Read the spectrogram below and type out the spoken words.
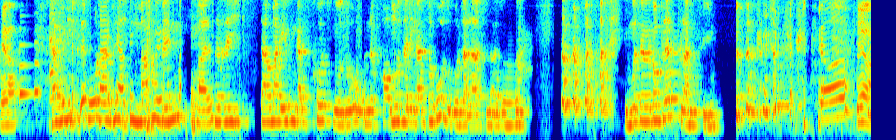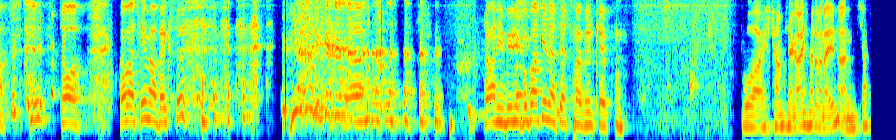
Ja. Da bin ich froh, dass ich ein Mann bin, dass ich da mal eben ganz kurz nur so und eine Frau muss ja die ganze Hose runterlassen. Also die muss ja komplett blank ziehen. Ja. Ja. So, machen wir Themawechsel. ähm, Dani, Meli, wo wart ihr das erste Mal Wildcampen? Boah, ich kann mich da gar nicht mehr dran erinnern. Ich habe,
